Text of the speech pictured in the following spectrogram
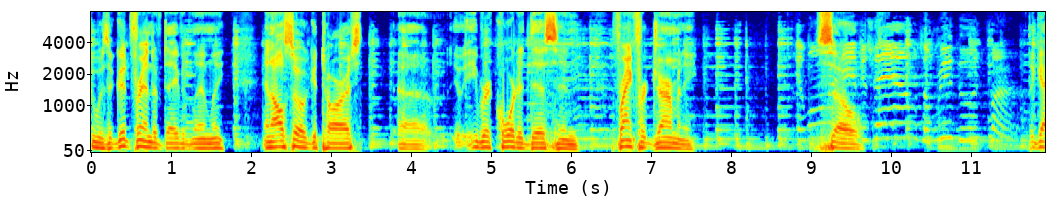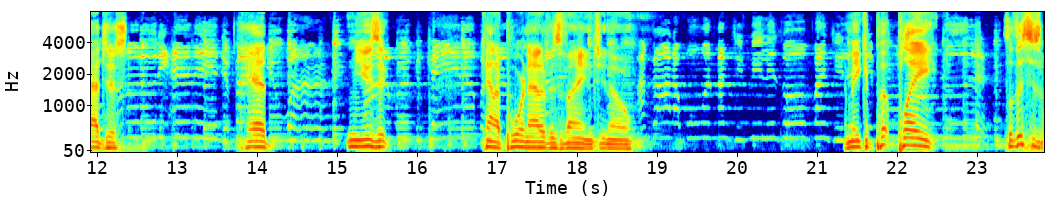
who was a good friend of David Lindley, and also a guitarist, uh, he recorded this in Frankfurt, Germany. So the guy just had music kind of pouring out of his veins, you know. I mean, he could put play. So this is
